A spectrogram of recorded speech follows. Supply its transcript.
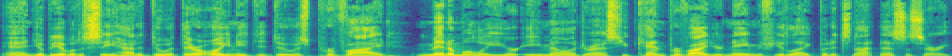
and you'll be able to see how to do it there. All you need to do is provide minimally your email address. You can provide your name if you like, but it's not necessary.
